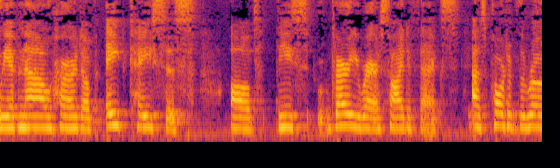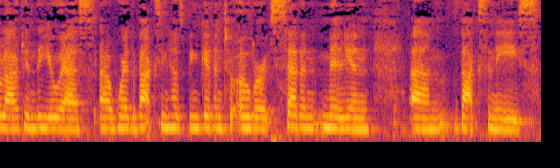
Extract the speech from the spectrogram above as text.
We have now heard of eight cases of these very rare side effects as part of the rollout in the US, uh, where the vaccine has been given to over 7 million um, vaccinees.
